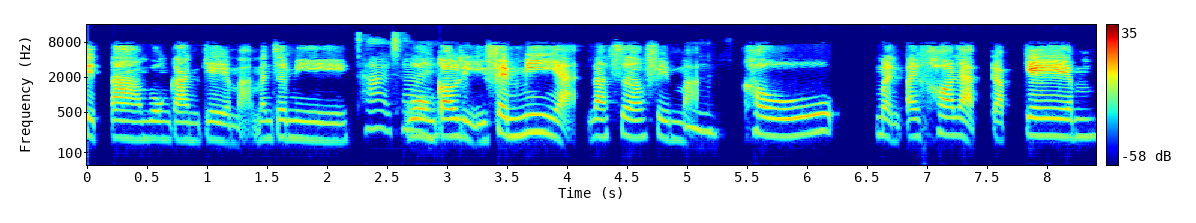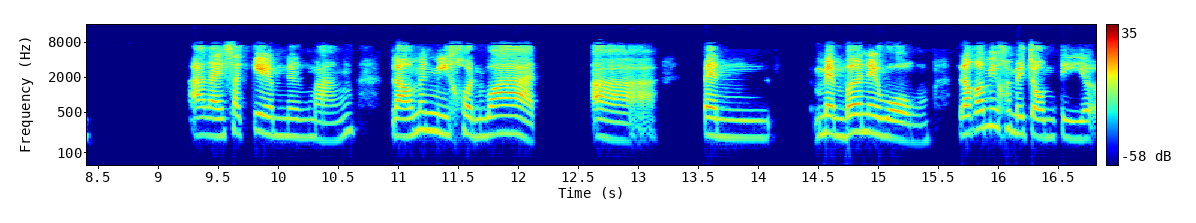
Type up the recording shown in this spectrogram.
ติดตามวงการเกมอะ มันจะมีใช่ใช่วงเกาหลีเฟมมี่อะ LE SSERAFIM อือะมเขาเหมือนไป collab กับเกม อะไรสักเกมหนึ่งมั้ง แล้วมันมีคนวาดอ่าเป็น เมมเบอร์ในวง แล้วก็มีคนไปโจมตีเยอะ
